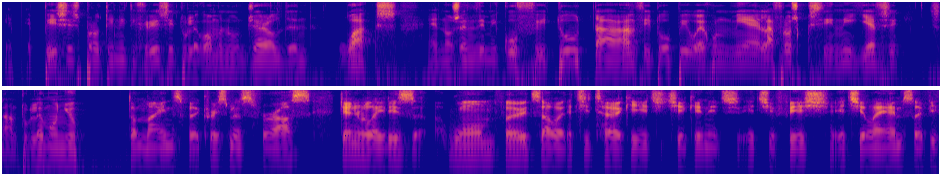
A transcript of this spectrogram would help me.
Ε, επίσης προτείνει τη χρήση του λεγόμενου Geraldine Wax, ενός ενδυμικού φυτού τα άνθη του οποίου έχουν μία ελαφρώς ξινή γεύση σαν του λεμονιού. on mains for Christmas for us. Generally, it is warm food, so it's your turkey, it's your chicken, it's it's your fish, it's your lamb. So if you're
